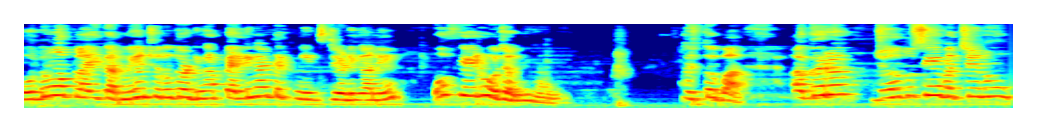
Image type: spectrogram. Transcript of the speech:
ਉਦੋਂ ਅਪਲਾਈ ਕਰਨੀ ਹੈ ਜਦੋਂ ਤੁਹਾਡੀਆਂ ਪਹਿਲੀਆਂ ਟੈਕਨੀਕਸ ਜਿਹੜੀਆਂ ਨੇ, ਉਹ ਫੇਲ ਹੋ ਜਾਂਦੀਆਂ ਨੇ। ਇਸ ਤੋਂ ਬਾਅਦ ਅਗਰ ਜਦੋਂ ਤੁਸੀਂ ਇਹ ਬੱਚੇ ਨੂੰ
